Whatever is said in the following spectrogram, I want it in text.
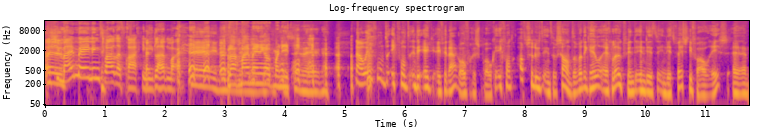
Als je mijn mening vraagt, dan vraag je niet, laat maar. Nee, nee, Vraag mijn mening ook maar niet. Nee, nee. Nou, ik vond, ik vond, even daarover gesproken, ik vond het absoluut interessant. Wat ik heel erg leuk vind in dit, in dit festival is, ehm,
